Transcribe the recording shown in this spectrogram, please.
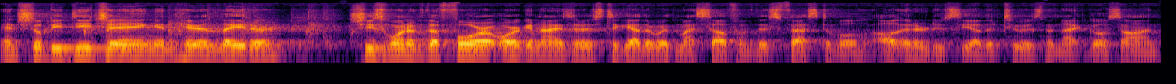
and she'll be DJing in here later. She's one of the four organizers, together with myself, of this festival. I'll introduce the other two as the night goes on.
